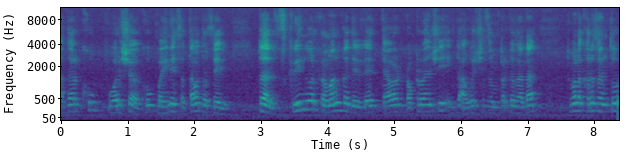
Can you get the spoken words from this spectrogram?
आजार खूप वर्ष खूप महिने सतावत असेल तर स्क्रीनवर क्रमांक दिलेले आहेत. त्यावर डॉक्टरांशी एकदा अवश्य संपर्क साधा. तुम्हाला खरं सांगतो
